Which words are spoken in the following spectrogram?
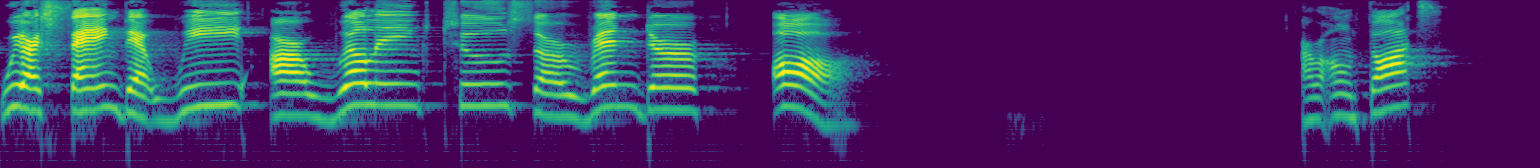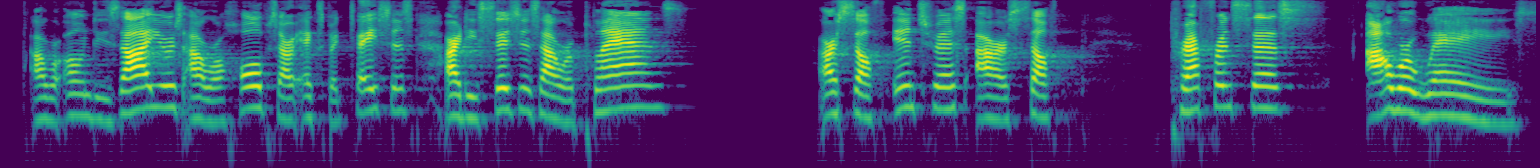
we are saying that we are willing to surrender all. Our own thoughts, our own desires, our hopes, our expectations, our decisions, our plans, our self interest, our self preferences, our ways.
